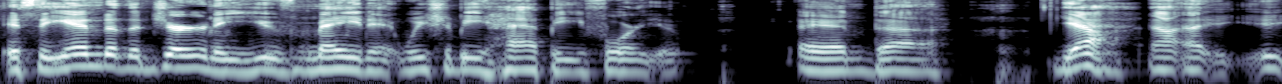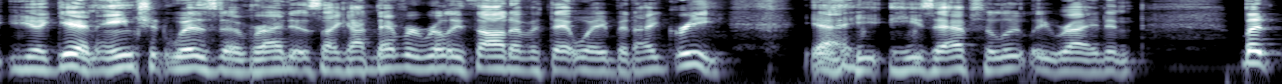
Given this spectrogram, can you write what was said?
it's the end of the journey. You've made it. We should be happy for you. And uh, yeah, uh, again, ancient wisdom, right? It's like I never really thought of it that way, but I agree. Yeah, he, he's absolutely right. And but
